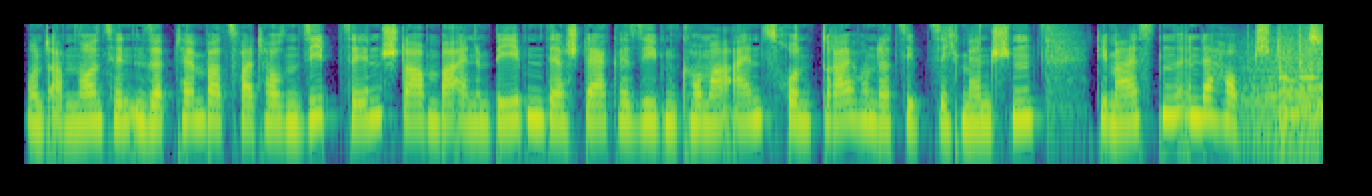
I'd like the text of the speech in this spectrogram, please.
Und am 19. September 2017 starben bei einem Beben der Stärke 7,1 rund 370 Menschen, die meisten in der Hauptstadt.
